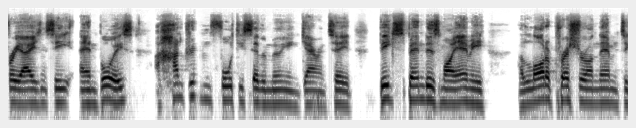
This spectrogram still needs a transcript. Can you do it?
free agency, and boys, one hundred and forty-seven million guaranteed. Big spenders, Miami. A lot of pressure on them to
